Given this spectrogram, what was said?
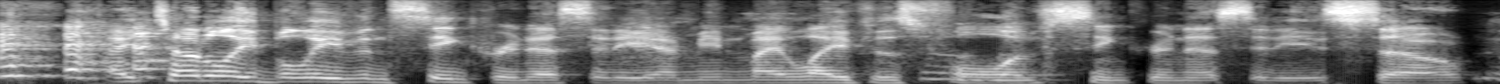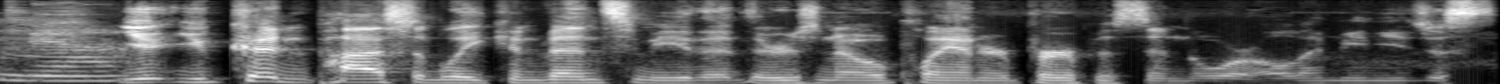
I totally believe in synchronicity. I mean, my life is full of mm-hmm. synchronicities. So yeah. you, you couldn't possibly convince me that there's no plan or purpose in the world. I mean, you just,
